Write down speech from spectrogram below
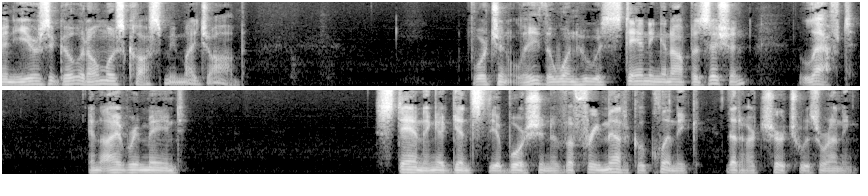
Many years ago, it almost cost me my job. Fortunately, the one who was standing in opposition left, and I remained standing against the abortion of a free medical clinic that our church was running.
